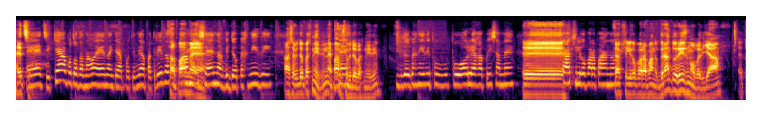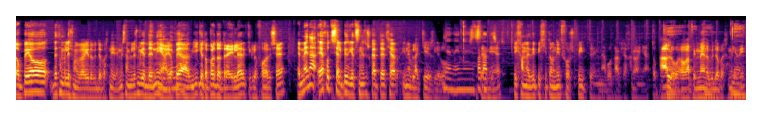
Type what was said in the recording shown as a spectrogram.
έτσι. Έτσι. Και από το Δανάο 1 και από τη Νέα Πατρίδα Θα θα, πάμε... πάμε- σε ένα βιντεοπαιχνίδι. Α, σε βιντεοπαιχνίδι. Ναι, πάμε Ναι. στο βιντεοπαιχνίδι. Βιντεοπαιχνίδι που, που όλοι αγαπήσαμε. Ε, Κάποιοι λίγο παραπάνω. Κάποιοι λίγο παραπάνω. Grand Turismo, παιδιά. Ε, Το οποίο δεν θα μιλήσουμε βέβαια για το βίντεο παιχνίδι. Εμείς θα μιλήσουμε για την ταινία, Ναι, η ναι, οποία βγήκε το πρώτο τρέιλερ, κυκλοφόρησε. Εμένα έχω τις ελπίδες, γιατί συνήθως κάτι τέτοια είναι βλακίες λίγο. Ναι, ναι, είναι στις πατάτες. ταινίες. Είχαμε δει π.χ. το Need for Speed πριν από κάποια χρόνια. Το άλλο αγαπημένο βίντεο παιχνίδι.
